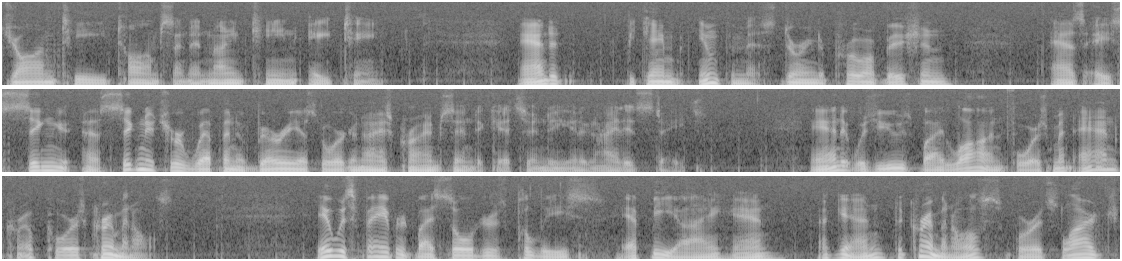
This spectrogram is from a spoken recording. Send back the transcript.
John T. Thompson in 1918, and it became infamous during the Prohibition as a, sig- a signature weapon of various organized crime syndicates in the United States. And it was used by law enforcement and, of course, criminals. It was favored by soldiers, police, FBI, and, again, the criminals for its large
